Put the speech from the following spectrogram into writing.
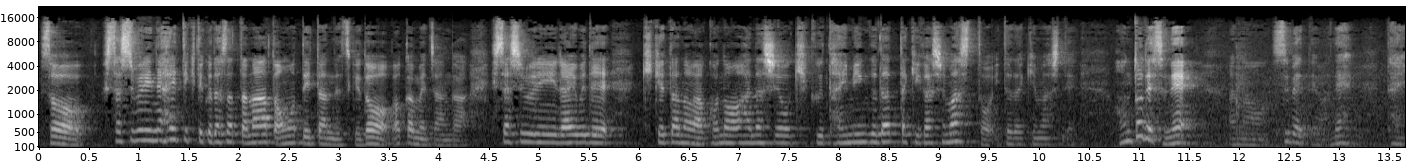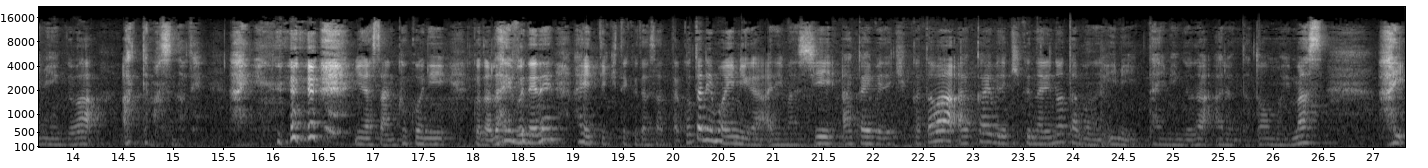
そう久しぶりに入ってきてくださったなと思っていたんですけどわかめちゃんが久しぶりにライブで聞けたのはこのお話を聞くタイミングだった気がしますといただきまして本当ですね。あの全てはねタイミングは合ってますので 皆さんここにこのライブでね入ってきてくださったことにも意味がありますしアーカイブで聞く方はアーカイブで聞くなりの多分意味タイミングがあるんだと思います。はい。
